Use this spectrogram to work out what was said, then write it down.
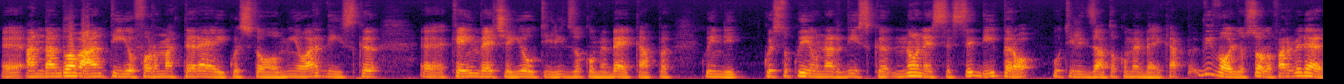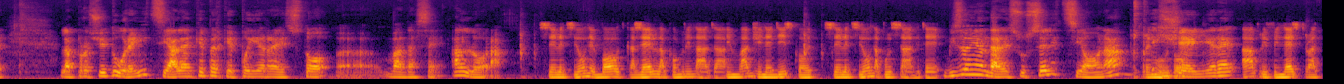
eh, andando avanti io formatterei questo mio hard disk eh, che invece io utilizzo come backup. Quindi questo qui è un hard disk non SSD però utilizzato come backup. Vi voglio solo far vedere la procedura iniziale anche perché poi il resto uh, va da sé. Allora, Selezione board casella combinata. Immagine disco. Seleziona pulsante. Bisogna andare su seleziona Premuto. e scegliere Apri finestra.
